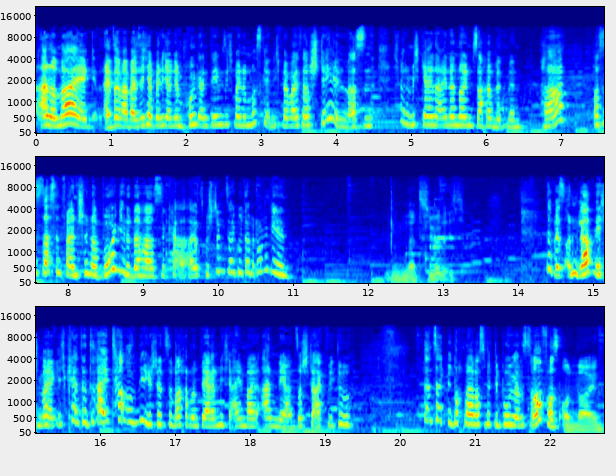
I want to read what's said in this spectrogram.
Hallo Mike, langsam aber sicher bin ich an dem Punkt, an dem sich meine Muskeln nicht mehr weiter stehen lassen. Ich würde mich gerne einer neuen Sache widmen. Ha? Was ist das denn für ein schöner Bogen, den du da hast? Du kannst bestimmt sehr gut damit umgehen. Natürlich. Du bist unglaublich, Mike. Ich könnte 3000 Liegestütze machen und wäre nicht einmal annähernd so stark wie du. Dann zeig mir doch mal, was du mit dem Bogen alles drauf hast. Oh nein.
